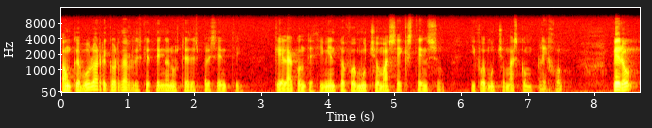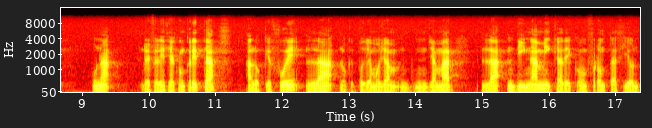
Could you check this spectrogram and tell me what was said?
aunque vuelvo a recordarles que tengan ustedes presente que el acontecimiento fue mucho más extenso y fue mucho más complejo, pero una referencia concreta a lo que fue la, lo que podríamos llamar la dinámica de confrontación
